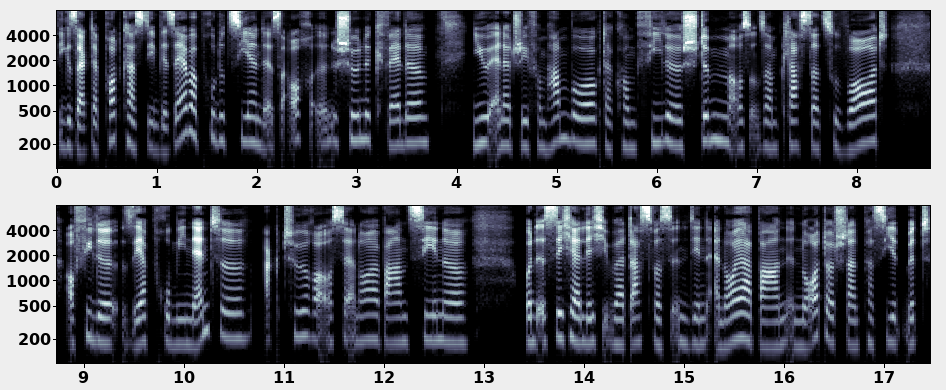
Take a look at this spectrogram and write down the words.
Wie gesagt, der Podcast, den wir selber produzieren, der ist auch eine schöne Quelle. New Energy vom Hamburg, da kommen viele Stimmen aus unserem Cluster zu Wort, auch viele sehr prominente Akteure aus der erneuerbaren Szene und ist sicherlich über das, was in den Erneuerbaren in Norddeutschland passiert, mit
